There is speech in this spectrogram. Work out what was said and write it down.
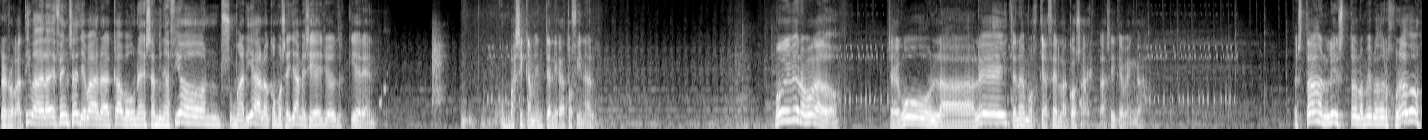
prerrogativa de la defensa llevar a cabo una examinación sumarial o como se llame si ellos quieren. Básicamente alegato final. Muy bien, abogado. Según la ley tenemos que hacer la cosa esta, así que venga. ¿Están listos los miembros del jurado?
